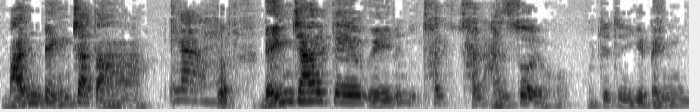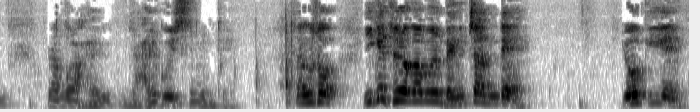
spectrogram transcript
만 맹자다. 네. 그래서 맹자 할 때 외에는 잘 안 써요. 어쨌든 이게 맹라는 걸 알, 알고 있으면 돼. 자 그래서 이게 들어가면 맹자인데 여기에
